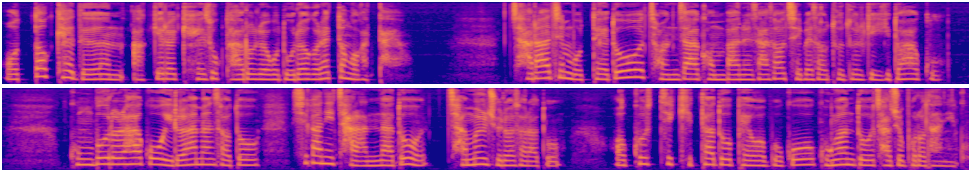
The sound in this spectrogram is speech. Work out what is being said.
어떻게든 악기를 계속 다루려고 노력을 했던 것 같아요. 잘하진 못해도 전자 건반을 사서 집에서 두들기기도 하고 공부를 하고 일을 하면서도 시간이 잘 안 나도 잠을 줄여서라도 어쿠스틱 기타도 배워보고 공연도 자주 보러 다니고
